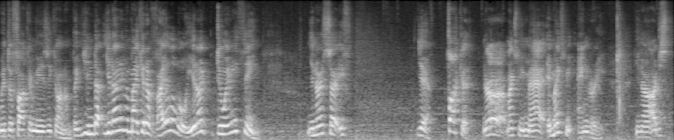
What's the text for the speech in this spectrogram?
with the fucking music on them. But you, don't, you don't even make it available. You don't do anything. You know, so if... Yeah, fuck it. Ugh, it makes me mad. It makes me angry. You know, I just...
